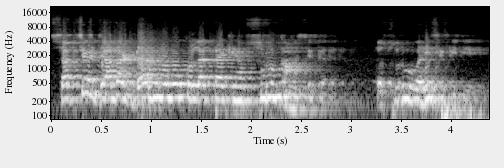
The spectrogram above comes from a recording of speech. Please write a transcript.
सबसे ज़्यादा डर लोगों को लगता है कि हम शुरू कहाँ से करें। तो शुरू वहीं से कीजिए।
